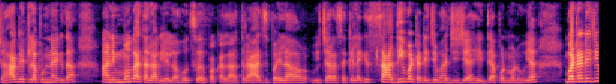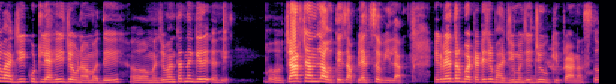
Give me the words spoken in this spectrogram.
चहा घेतला पुन्हा एकदा आणि मग आता लागलेला आहोत स्वयंपाकाला. तर आज पहिला विचार असा केला की साधी बटाट्याची भाजी जी आहे ती आपण बनवूया. बटाट्याची भाजी कुठल्याही जेवणामध्ये म्हणजे म्हणतात ना गे हे, चार चांद लावतेच आपल्या चवीला. इकडे तर बटाट्याची भाजी म्हणजे जीव की प्राण असतो.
